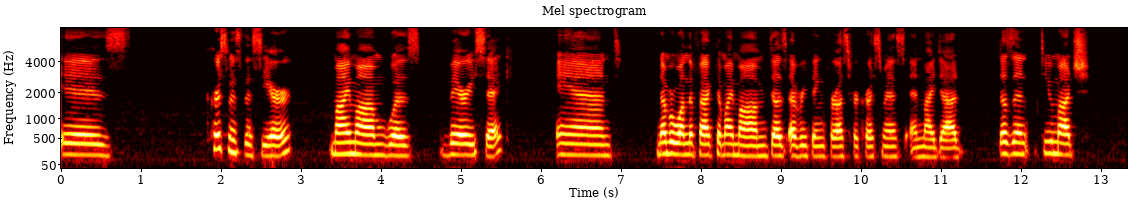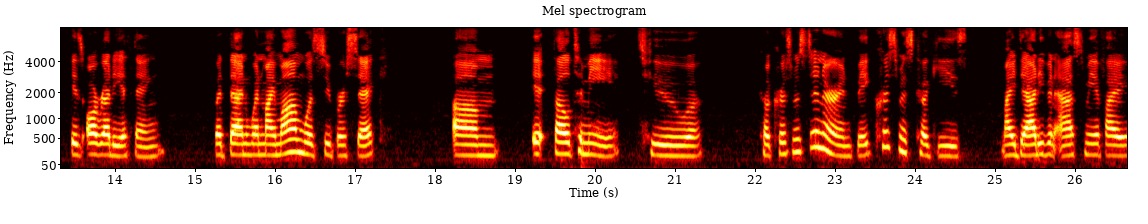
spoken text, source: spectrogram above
is Christmas this year. My mom was very sick, and number one, the fact that my mom does everything for us for Christmas and my dad doesn't do much is already a thing. But then when my mom was super sick, um, it fell to me to cook Christmas dinner and bake Christmas cookies. My dad even asked me if I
